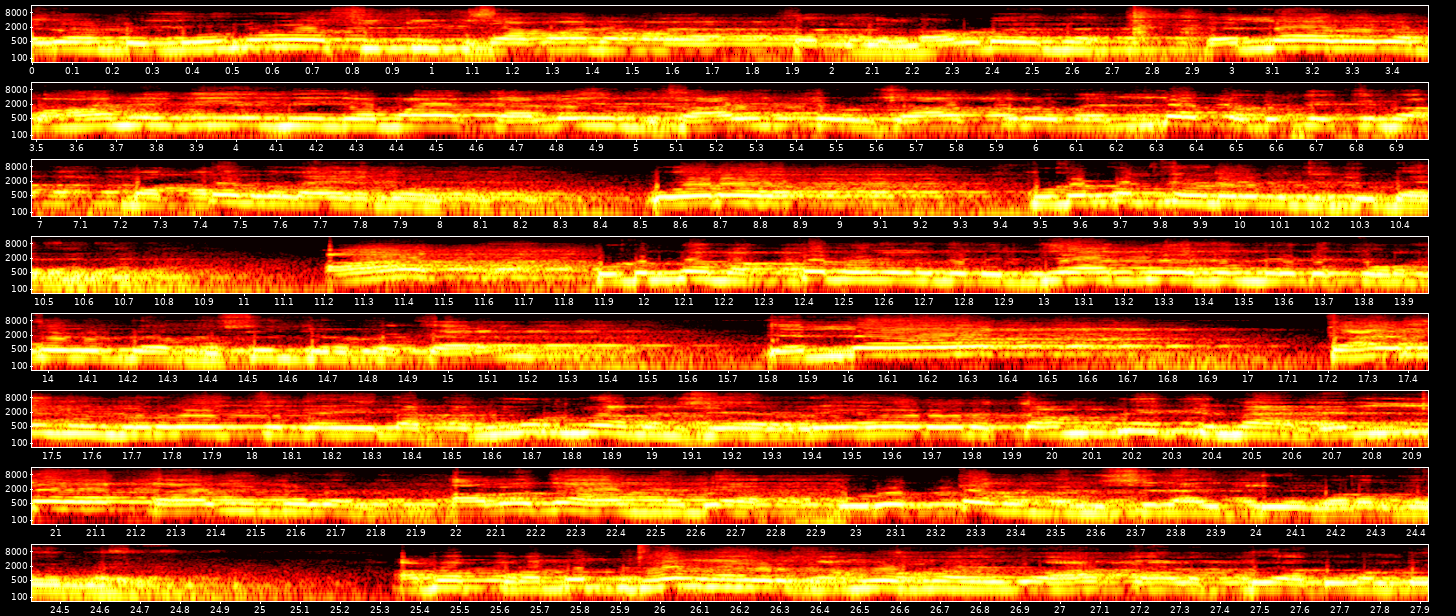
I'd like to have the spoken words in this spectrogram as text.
ഏതാണ്ട് യൂണിവേഴ്സിറ്റിക്ക് സമാനമായ സ്ഥലത്തിലാണ് അവിടെ നിന്ന് എല്ലാവിധ മാനവികമായ കലയും സാഹിത്യവും ശാസ്ത്രവും എല്ലാം പഠിപ്പിക്കുന്ന മക്തബുകളായിരുന്നു ഓരോ കുടുംബത്തിൽ നിർമ്മിച്ചിട്ടുണ്ടായിരുന്നു ആ കുടുംബ മക്കളിൽ നിന്ന് വിദ്യാഭ്യാസം നേടി പുറത്തു വരുന്ന മുസ്ലിം ചെറുപ്പക്കാരൻ എല്ലാ കാര്യങ്ങളും നിർവഹിച്ചു കഴിയുന്ന പൂർണ മനുഷ്യരുടെ ഒരു കംപ്ലീറ്റ് മാൻ എല്ലാ കാര്യങ്ങളും അവഗാഹം നേടിയ ഒരു ഉത്തമ മനുഷ്യനായിട്ട് വളർന്നു വരുമായിരുന്നു അപ്പൊ പ്രബുദ്ധമായ ഒരു സമൂഹമായിരുന്നു ആ കാലത്ത് അതുകൊണ്ട്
